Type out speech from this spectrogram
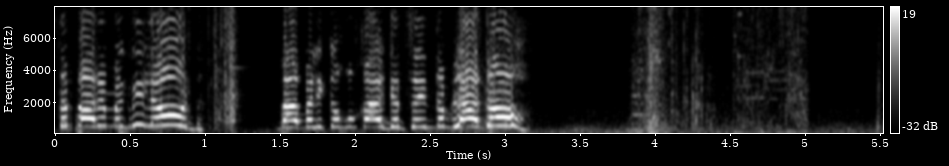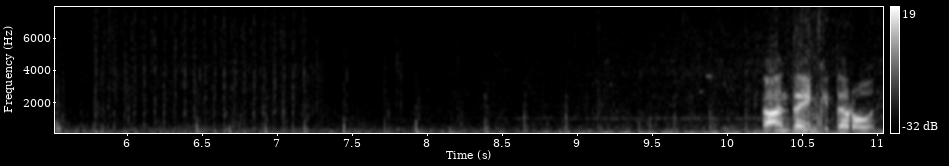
na para mag-reload! Babalik ako kaagad sa entablado! Taantayin kita ron.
